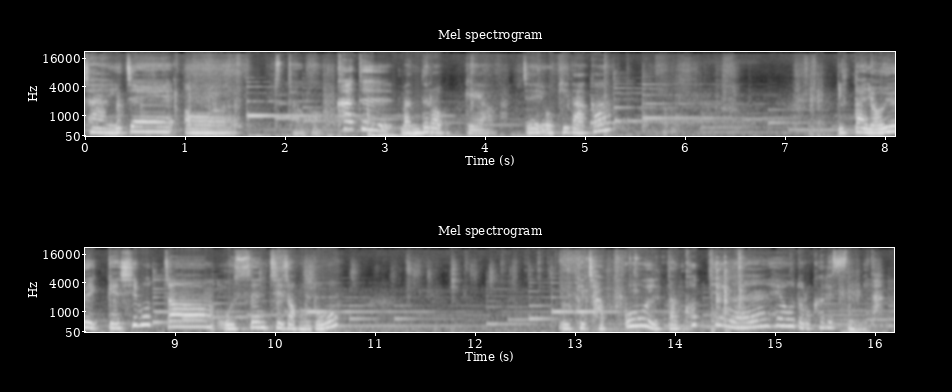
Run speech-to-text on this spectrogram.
자, 이제 어 저거 카드 만들어 볼게요. 이제 여기다가 일단 여유 있게 15.5cm 정도 이렇게 잡고 일단 커팅을 해오도록 하겠습니다.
